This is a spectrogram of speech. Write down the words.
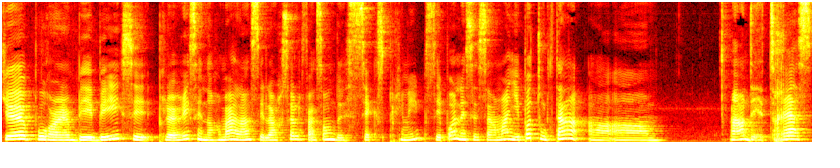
que pour un bébé, c'est pleurer, c'est normal, hein, c'est leur seule façon de s'exprimer. C'est pas nécessairement, il est pas tout le temps en détresse,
